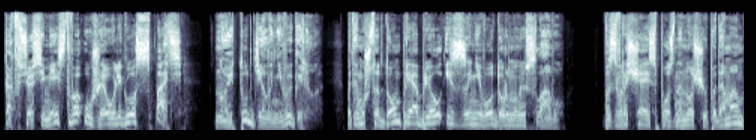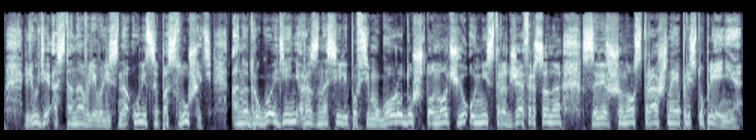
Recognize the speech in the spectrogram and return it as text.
как все семейство уже улеглось спать. Но и тут дело не выгорело потому что дом приобрел из-за него дурную славу. Возвращаясь поздно ночью по домам, люди останавливались на улице послушать, а на другой день разносили по всему городу, что ночью у мистера Джефферсона совершено страшное преступление.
